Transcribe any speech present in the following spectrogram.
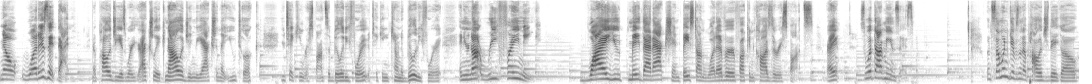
Now, what is it then? An apology is where you're actually acknowledging the action that you took, you're taking responsibility for it, you're taking accountability for it, and you're not reframing why you made that action based on whatever fucking caused the response, right? So, what that means is when someone gives an apology, they go,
